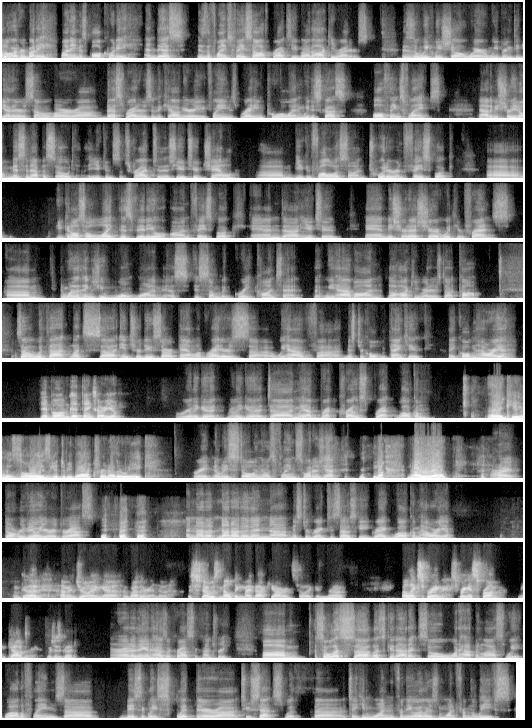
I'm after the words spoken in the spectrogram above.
Hello, everybody. My name is Paul Quinney, and this is the Flames Face Off brought to you by the Hockey Writers. This is a weekly show where we bring together some of our uh, best writers in the Calgary Flames writing pool and we discuss all things Flames. Now, to be sure you don't miss an episode, you can subscribe to this YouTube channel. Um, you can follow us on Twitter and Facebook. Uh, you can also like this video on Facebook and uh, YouTube and be sure to share it with your friends. Um, and one of the things you won't want to miss is some of the great content that we have on thehockeywriters.com. So, with that, let's uh, introduce our panel of writers. Uh, we have uh, Mr. Colton Pankiw. Hey, Colton, how are you? Hey, Paul, I'm good. Thanks. How are you? Really good. Really good. Uh, and we have Brett Krauss. Brett, welcome. Thank you. As always, good to be back for another week. Great. Nobody's stolen those flame sweaters yet? no, not yet. All right. Don't reveal your address. and none, none other than uh, Mr. Greg Tysowski. Greg, welcome. How are you? I'm good. I'm enjoying uh, the weather and the, the snow is melting my backyard. So I can, uh, I like spring. Spring has sprung in Calgary, which is good. All right. I think it has across the country. Um, so let's uh, let's get at it. So what happened last week? Well, the Flames uh, basically split their uh, two sets with uh, taking one from the Oilers and one from the Leafs.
